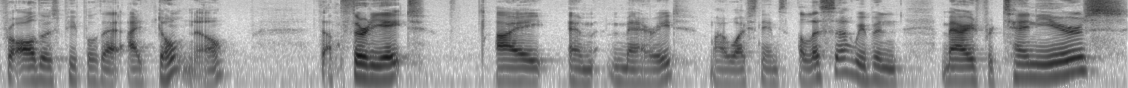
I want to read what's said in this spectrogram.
for all those people that I don't know. I'm 38. I am married. My wife's name's Alyssa. We've been married for 10 years,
